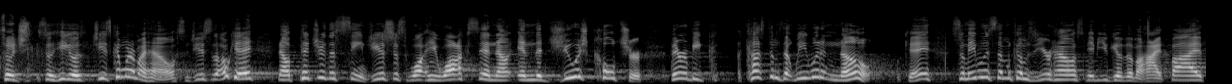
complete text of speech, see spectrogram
So, so he goes, Jesus, come over to my house. And Jesus says, okay, now picture the scene. Jesus just, he walks in. Now, in the Jewish culture, there would be customs that we wouldn't know okay? So maybe when someone comes to your house, maybe you give them a high five,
